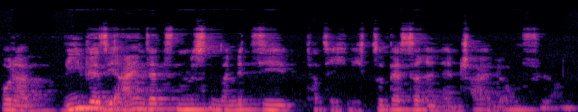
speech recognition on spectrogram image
oder wie wir sie einsetzen müssen, damit sie tatsächlich zu besseren Entscheidungen führen.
